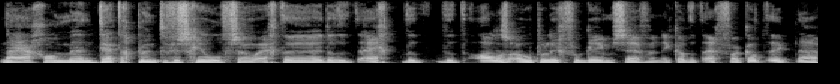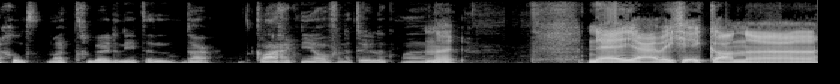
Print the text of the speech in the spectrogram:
nou ja, gewoon met een 30 punten verschil of zo. Echt, uh, dat het echt, dat, dat alles open ligt voor Game 7. Ik had het echt, ik had, ik, nou goed, maar het gebeurde niet. En daar klaag ik niet over natuurlijk. Maar, nee. Nee, ja, weet je, ik kan... Uh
